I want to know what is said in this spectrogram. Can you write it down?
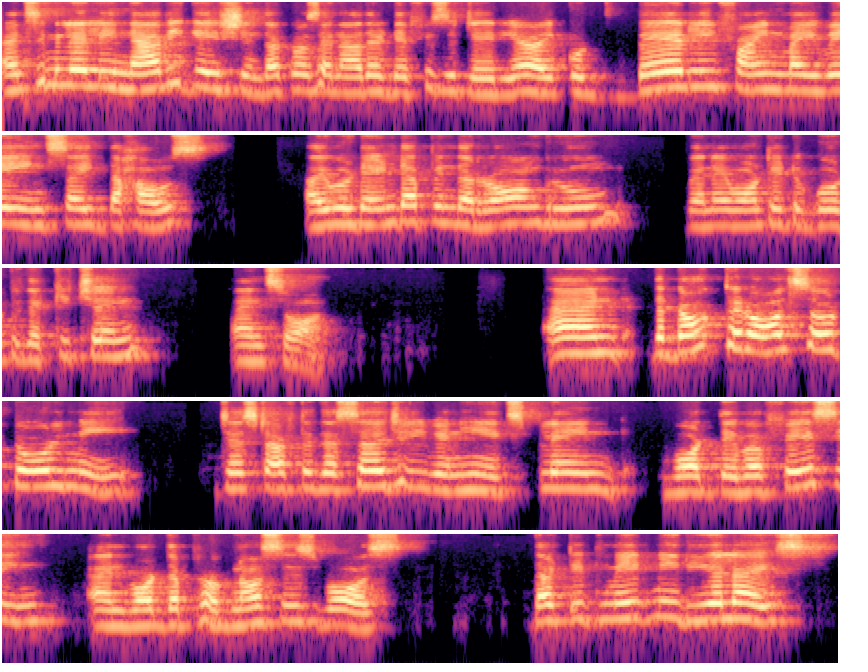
And similarly, navigation, that was another deficit area. I could barely find my way inside the house. I would end up in the wrong room when I wanted to go to the kitchen and so on. And the doctor also told me just after the surgery, when he explained what they were facing and what the prognosis was, that it made me realize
